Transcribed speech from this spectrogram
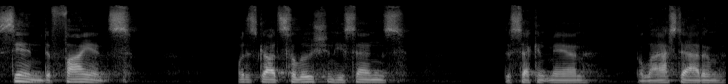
sin, defiance. What is God's solution? He sends the second man, the last Adam.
